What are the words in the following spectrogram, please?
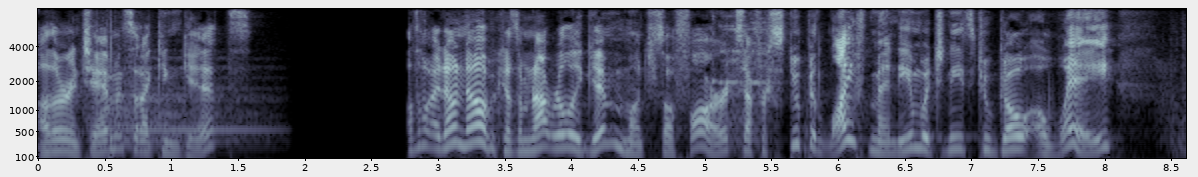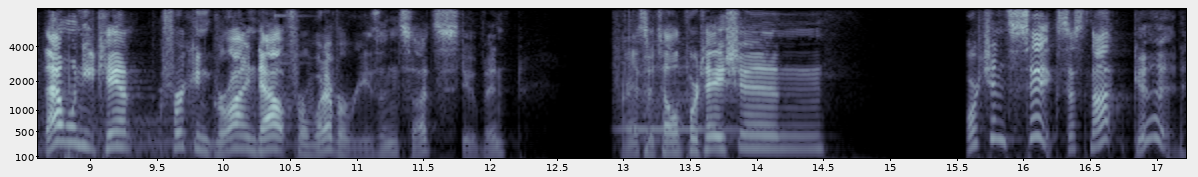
other enchantments that I can get. Although I don't know because I'm not really getting much so far except for stupid life mending which needs to go away. That one you can't freaking grind out for whatever reason, so that's stupid. Alright, so teleportation. Fortune 6, that's not good.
